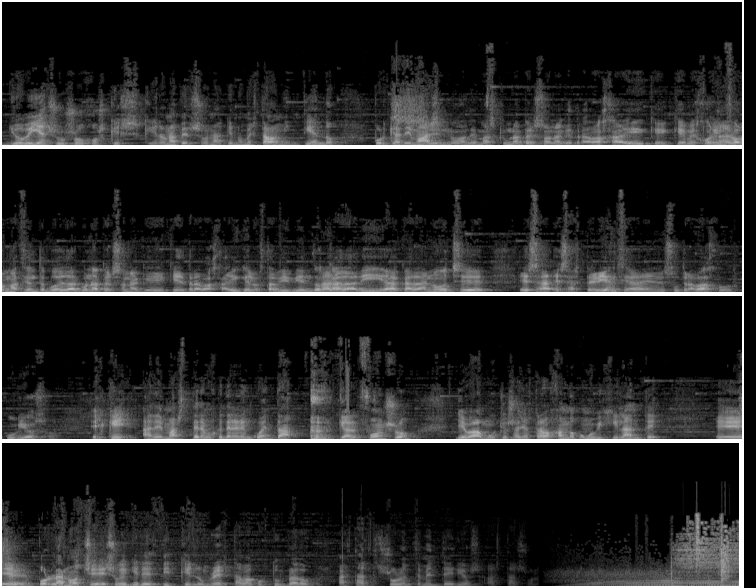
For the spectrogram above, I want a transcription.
yo veía en sus ojos que, que era una persona que no me estaba mintiendo. Porque además... Sí, no, además que una persona que trabaja ahí, que, qué mejor información te puede dar que una persona que, que trabaja ahí, que lo está viviendo cada día, cada noche, esa, esa experiencia en su trabajo. Es curioso. Es que además tenemos que tener en cuenta que Alfonso llevaba muchos años trabajando como vigilante eh, por la noche. ¿Eso qué quiere decir? Que el hombre estaba acostumbrado a estar solo en cementerios, a estar solo...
